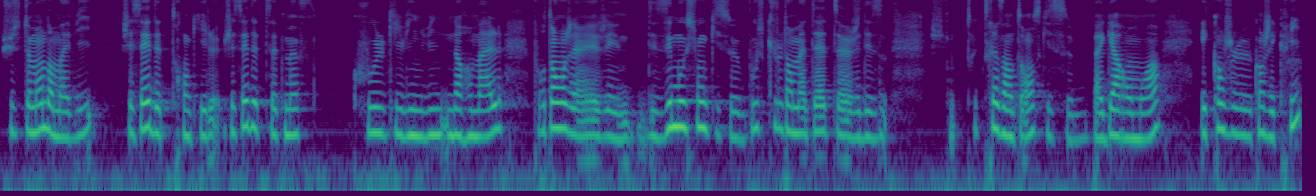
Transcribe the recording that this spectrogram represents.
justement, dans ma vie, j'essaye d'être tranquille. J'essaye d'être cette meuf cool qui vit une vie normale. Pourtant, j'ai des émotions qui se bousculent dans ma tête. J'ai des, trucs très intenses qui se bagarrent en moi. Et quand je, quand j'écris,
